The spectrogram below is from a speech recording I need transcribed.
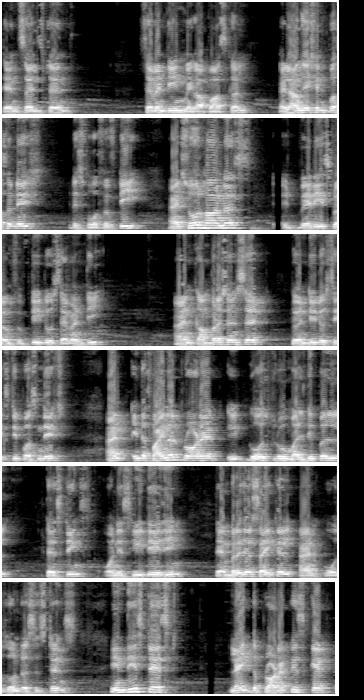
tensile strength 17 megapascal. Elongation percentage it is 450 and shore hardness it varies from 50 to 70 and compression set 20 to 60 percentage and in the final product it goes through multiple testings one is heat aging temperature cycle and ozone resistance in this test like the product is kept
